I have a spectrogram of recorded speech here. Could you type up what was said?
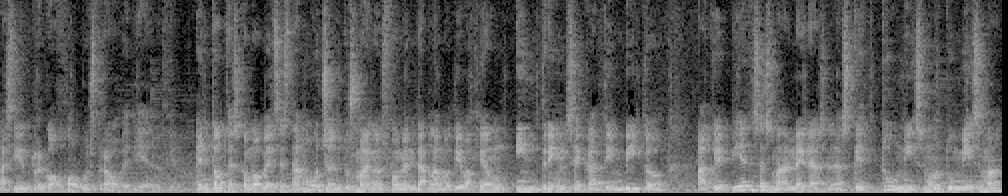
así recojo vuestra obediencia. Entonces, como ves, está mucho en tus manos fomentar la motivación intrínseca. Te invito a que pienses maneras en las que tú mismo, tú misma,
